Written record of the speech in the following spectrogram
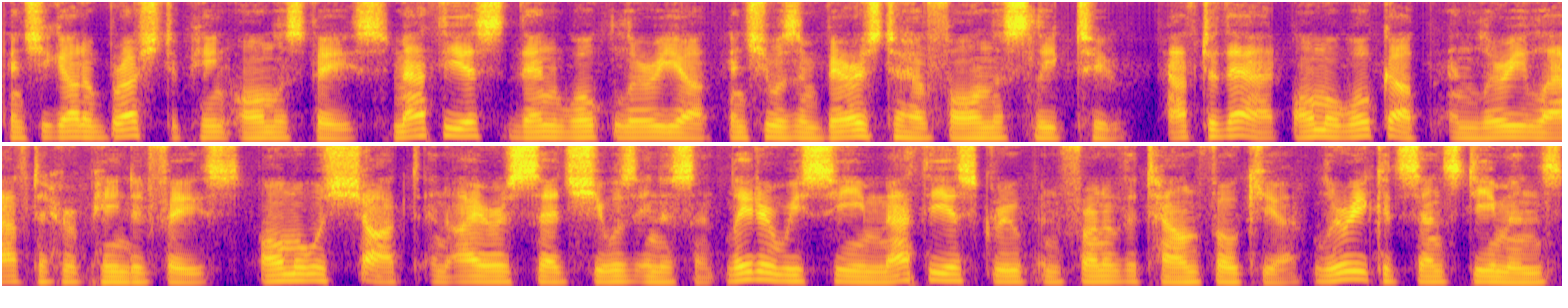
and she got a brush to paint Alma's face. Matthias then woke Luri up, and she was embarrassed to have fallen asleep too. After that, Alma woke up and Luri laughed at her painted face. Alma was shocked and Iris said she was innocent. Later we see Matthias group in front of the town Fokia. Luri could sense demons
